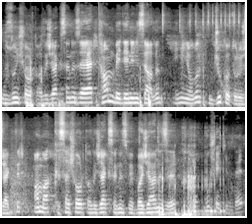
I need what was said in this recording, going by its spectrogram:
uzun şort alacaksanız eğer tam bedeninizi alın. Emin olun cuk oturacaktır. Ama kısa şort alacaksanız ve bacağınızı bu şekilde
